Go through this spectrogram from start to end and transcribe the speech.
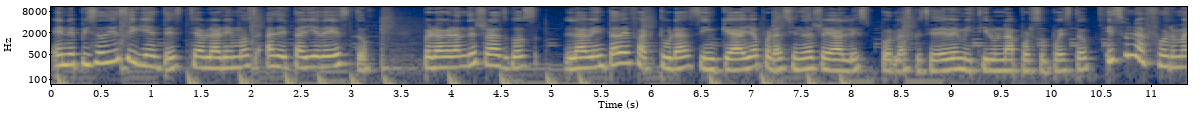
En episodios siguientes te hablaremos a detalle de esto, pero a grandes rasgos la venta de facturas sin que haya operaciones reales por las que se debe emitir una, por supuesto, es una forma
